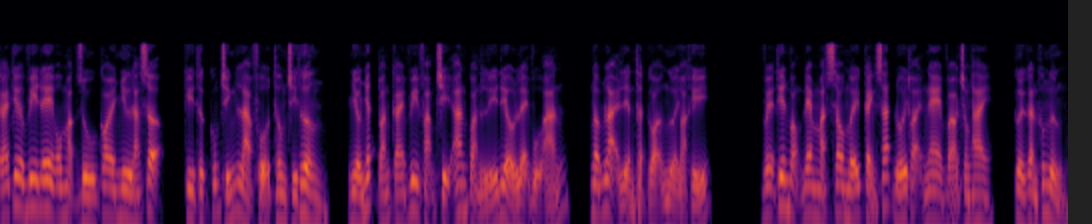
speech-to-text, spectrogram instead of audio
Cái kia video mặc dù coi như đáng sợ, kỳ thực cũng chính là phổ thông trí thương, nhiều nhất toán cái vi phạm trị an quản lý điều lệ vụ án, ngẫm lại liền thật gọi người hòa khí. Vệ thiên vọng đem mặt sau mấy cảnh sát đối thoại nghe vào trong thai cười gần không ngừng,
